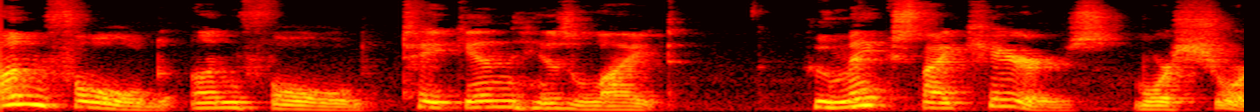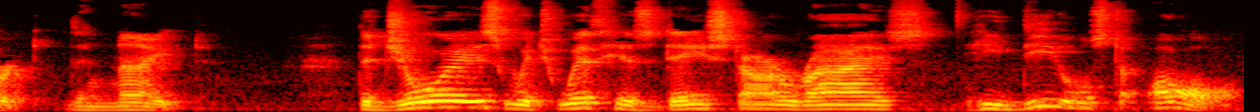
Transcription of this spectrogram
Unfold, unfold, take in his light, who makes thy cares more short than night. The joys which with his day star rise, he deals to all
